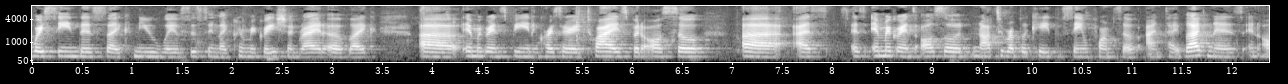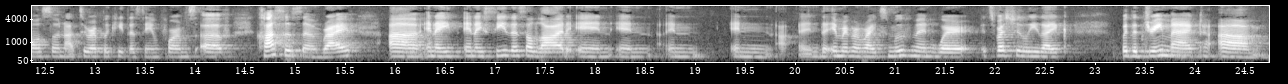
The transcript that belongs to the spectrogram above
we're seeing this like new wave of system like immigration right of like uh, immigrants being incarcerated twice but also uh, as as immigrants also not to replicate the same forms of anti-blackness and also not to replicate the same forms of classism right? Uh, and I and I see this a lot in in in in in the immigrant rights movement, where especially like with the Dream Act, um,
